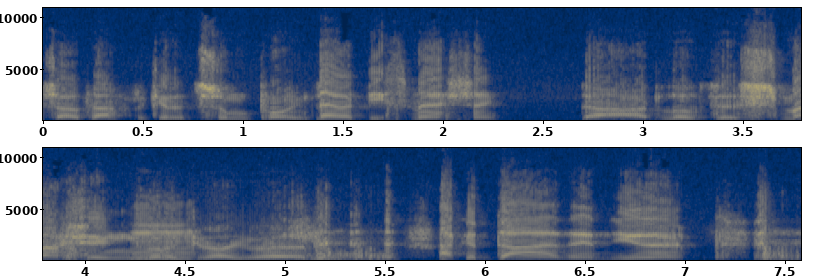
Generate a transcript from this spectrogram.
South Africa at some point. That would be smashing. Ah, I'd love to. Smashing, what Mm. a great word. I could die then, you know.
